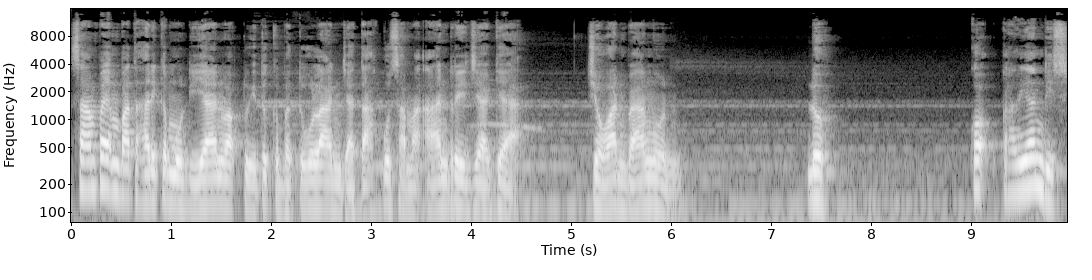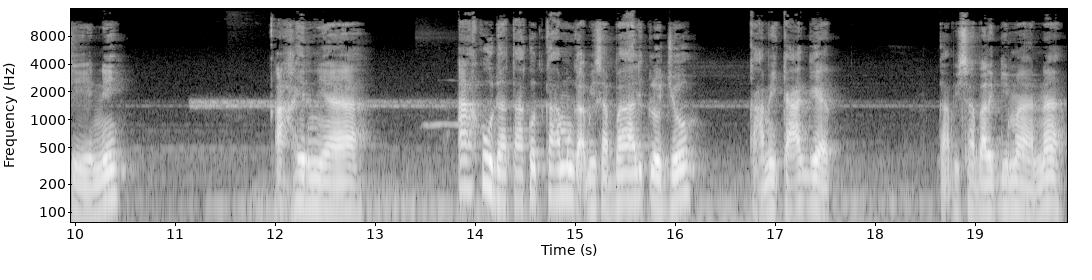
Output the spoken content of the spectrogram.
Sampai empat hari kemudian waktu itu kebetulan jatahku sama Andre jaga. Joan bangun. Loh Kok kalian di sini? Akhirnya Aku udah takut kamu gak bisa balik loh Jo. Kami kaget. Gak bisa balik gimana?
